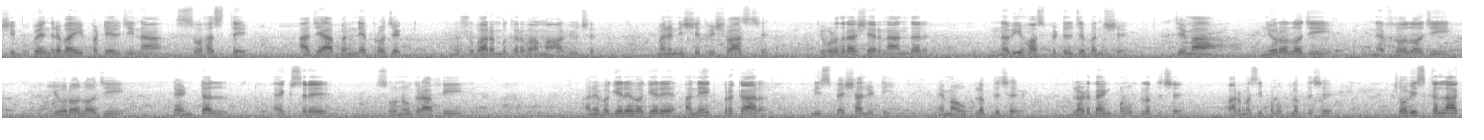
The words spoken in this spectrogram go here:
શ્રી ભૂપેન્દ્રભાઈ પટેલજીના સ્વહસ્તે આજે આ બંને પ્રોજેક્ટનો શુભારંભ કરવામાં આવ્યું છે. મને નિશ્ચિત વિશ્વાસ છે કે વડોદરા શહેરના અંદર નવી હોસ્પિટલ જે બનશે, જેમાં neurology, nephrology, urology, dental, X ray, sonography અને વગેરે વગેરે અનેક પ્રકારની સ્પેશિયાલિટી એમાં ઉપલબ્ધ છે. બ્લડ બેંક પણ ઉપલબ્ધ છે. ફાર્મસી પણ ઉપલબ્ધ છે. ચોવીસ કલાક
